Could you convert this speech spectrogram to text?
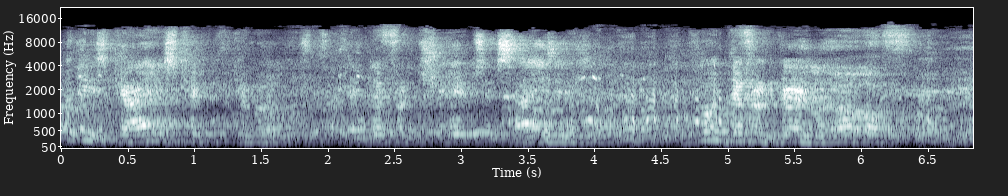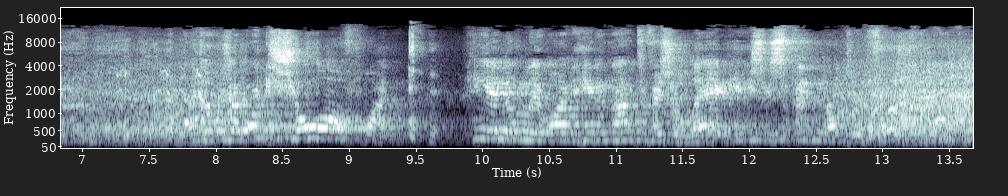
Well, these guys come, come up different shapes and sizes. Got different girls. Oh. And there was a big show-off one. He had only one, he had an artificial leg, he used to spin up to the front.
